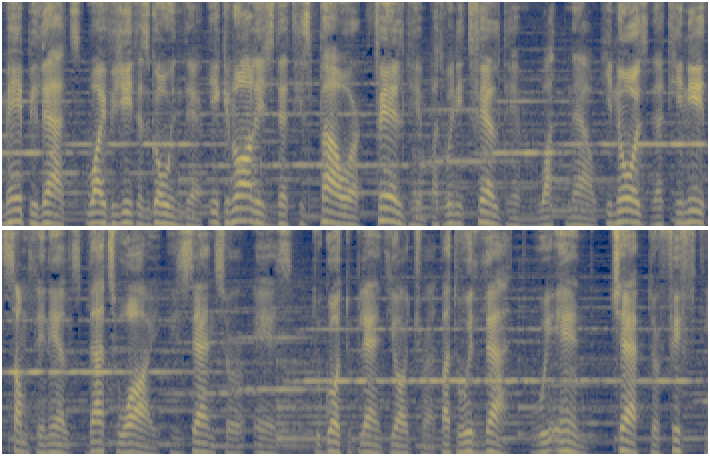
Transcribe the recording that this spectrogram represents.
Maybe that's why Vegeta's going there. He acknowledged that his power failed him, but when it failed him, what now? He knows that he needs something else. That's why his answer is to go to Planet Yardrat. But with that, we end chapter 50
